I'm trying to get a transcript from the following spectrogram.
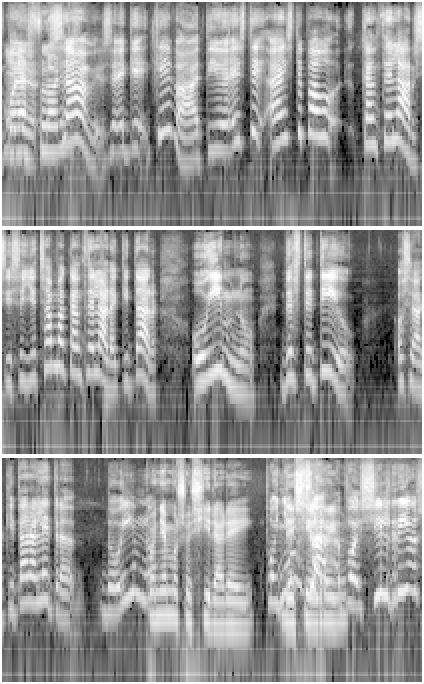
Bueno, eh, flores. Sabes, é que, que va, tío, este, a este pavo cancelar, si se lle chama cancelar a quitar o himno deste tío, o sea, a quitar a letra do himno. Poñemos o Xirarei poñemos de Xil Ríos. Pois Xil Ríos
